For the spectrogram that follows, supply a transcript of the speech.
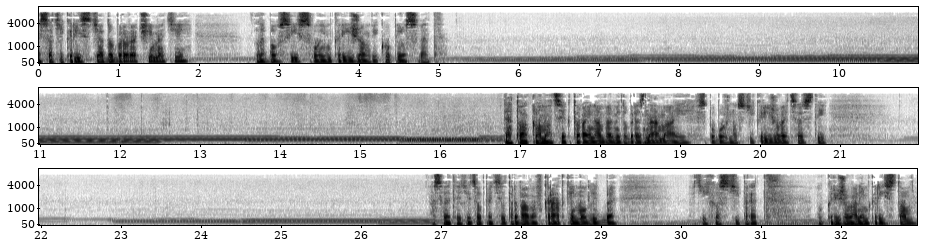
Klaneme sa ti, Kristia, dobrorečíme ti, lebo si svojim krížom vykúpil svet. Táto aklamácia, ktorá je nám veľmi dobre známa aj z pobožnosti krížovej cesty, a Svetý Otec opäť zotrváva v krátkej modlitbe tichosti pred ukrižovaným Kristom.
